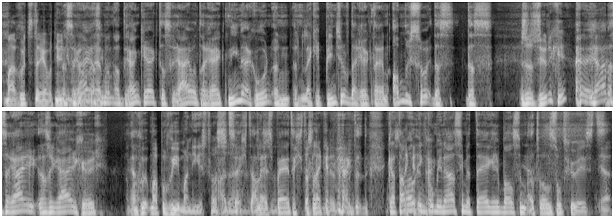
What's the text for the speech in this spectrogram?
Maar goed, daar gaan we het nu Dat niet meer raar over als iemand naar drank ruikt, dat is raar, want dat ruikt niet naar gewoon een, een lekker pintje of dat ruikt naar een ander soort. Dat is, dat is, Zo zurig, hè? ja, dat is, een rare, dat is een rare geur. Op een goe- maar op een goede manier. Het was, Ah, het is eh, echt, allee, het spijtig. Het was lekker. Ik had dat wel in drank. combinatie met tijgerbalsem, had wel zot geweest. Ja.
